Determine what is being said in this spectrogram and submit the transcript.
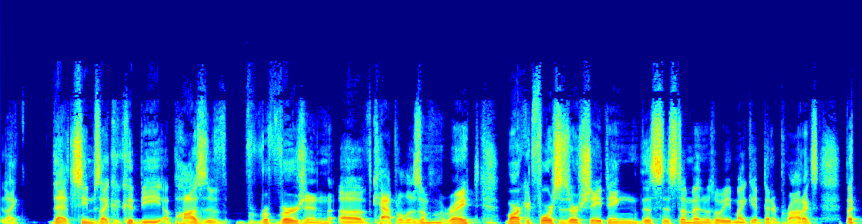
like that seems like it could be a positive v- version of capitalism, right? Market forces are shaping the system, and so we might get better products. But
